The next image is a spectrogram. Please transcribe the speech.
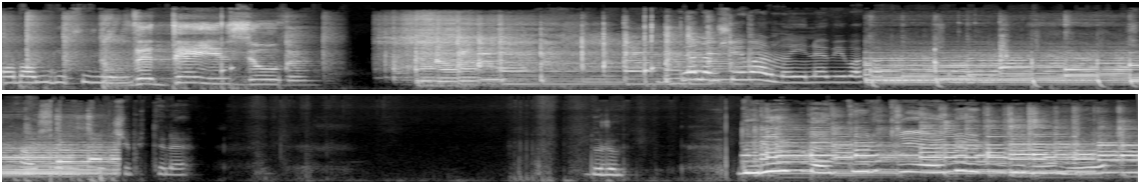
Adam geçiriyor. The day is over. Bir tane bir şey var mı? Yine bir bakalım. Her şeyin çipitine. Dürüm. Dürüm de Türkiye'nin dürümü.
